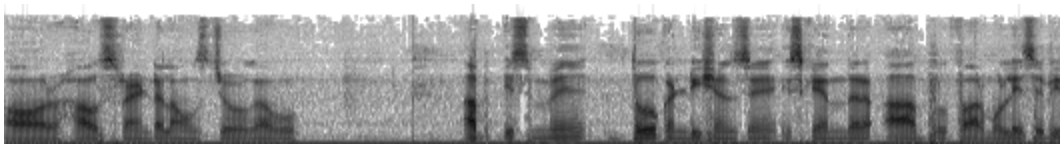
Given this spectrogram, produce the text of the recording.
और हाउस रेंट अलाउंस जो होगा वो अब इसमें दो कंडीशंस हैं। इसके अंदर आप फार्मूले से भी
